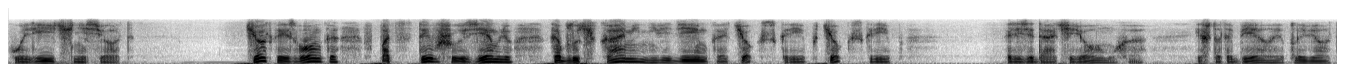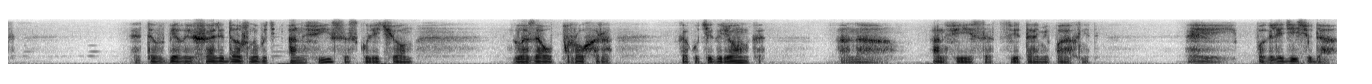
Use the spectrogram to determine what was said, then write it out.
кулич несет четко и звонко в подстывшую землю каблучками невидимка, чок-скрип, чок-скрип. Резида черемуха, и что-то белое плывет. Это в белой шале должно быть Анфиса с куличом. Глаза у Прохора, как у тигренка. Она, Анфиса, цветами пахнет. Эй, погляди сюда.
